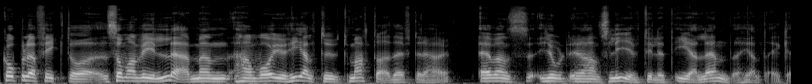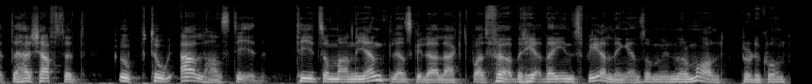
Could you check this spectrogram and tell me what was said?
Coppola fick då som han ville, men han var ju helt utmattad efter det här. Evans gjorde hans liv till ett elände helt enkelt. Det här tjafset upptog all hans tid. Tid som man egentligen skulle ha lagt på att förbereda inspelningen som en normal produktion.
